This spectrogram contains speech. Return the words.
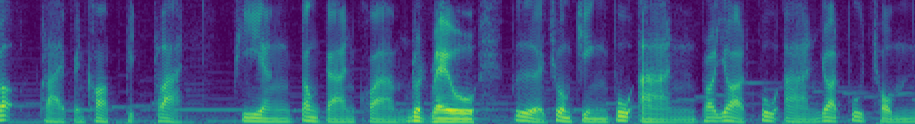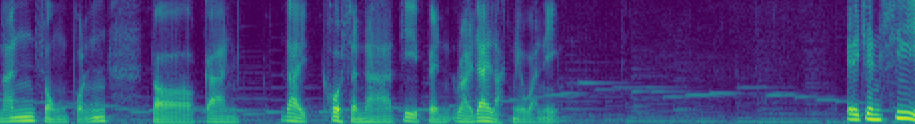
ก็กลายเป็นข้อผิดพลาด เพียงต้องการความรวดเร็ว เพื่อช่วงจริงผู้อ่าน เพราะยอดผู้อ่านยอดผู้ชมนั้นส่งผลต่อการได้โฆษณาที่เป็นรายได้หลักในวันนี้เอเจนซี่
